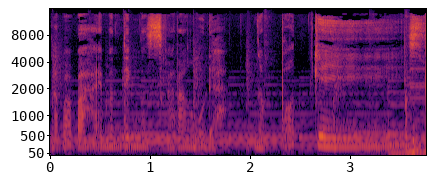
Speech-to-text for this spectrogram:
nggak apa-apa. Yang penting sekarang udah ngepodcast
